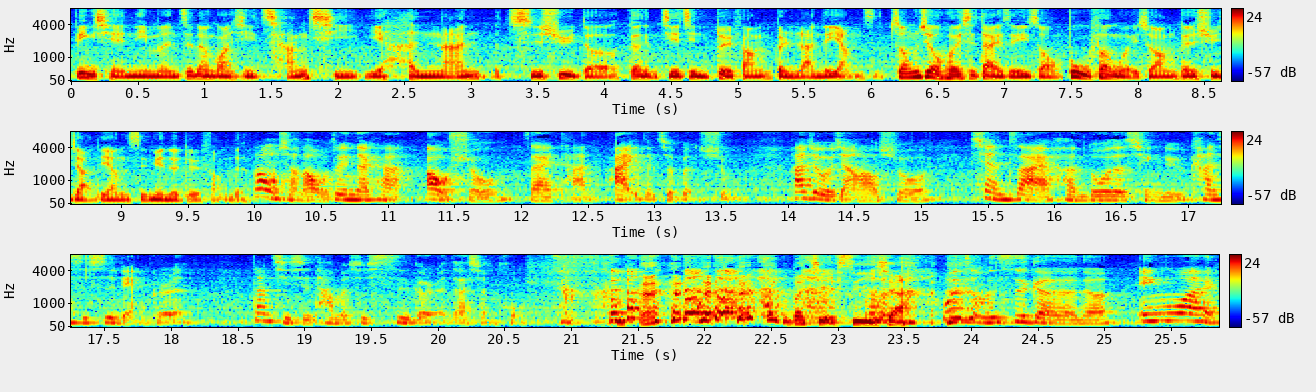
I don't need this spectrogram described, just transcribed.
并且你们这段关系长期也很难持续的更接近对方本然的样子，终究会是带着一种部分伪装跟虚假的样子面对对方的。让我想到，我最近在看奥修在谈爱的这本书，他就有讲到说。现在很多的情侣看似是两个人，但其实他们是四个人在生活。要不要解释一下？为什么四个人呢？因为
